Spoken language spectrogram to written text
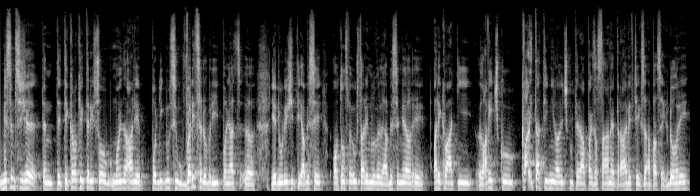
Myslím si, že ten, ty, ty kroky, které jsou momentálně podniknuty, jsou velice dobrý, poněvadž eh, je důležité, aby si, o tom jsme už tady mluvili, aby si měl i adekvátní lavičku, kvalitativní lavičku, která pak zasáhne právě v těch zápasech do hry.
